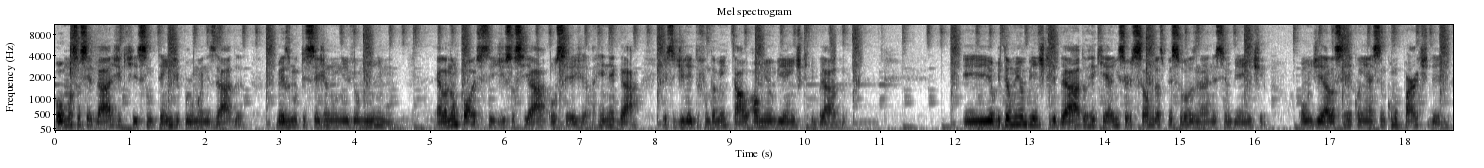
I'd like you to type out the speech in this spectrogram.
ou uma sociedade que se entende por humanizada, mesmo que seja num nível mínimo, ela não pode se dissociar, ou seja, renegar esse direito fundamental ao meio ambiente equilibrado. E obter um meio ambiente equilibrado requer a inserção das pessoas né, nesse ambiente onde elas se reconhecem como parte dele.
